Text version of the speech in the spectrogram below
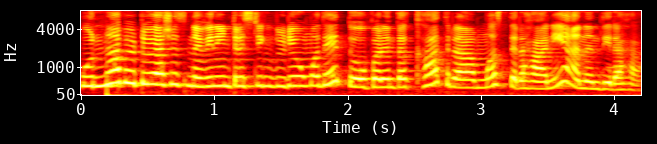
पुन्हा भेटूया अशाच नवीन इंटरेस्टिंग व्हिडिओमध्ये तोपर्यंत खात राहा मस्त राहा आणि आनंदी राहा.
